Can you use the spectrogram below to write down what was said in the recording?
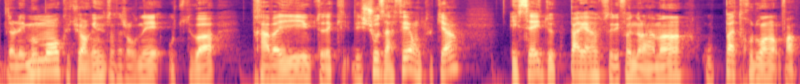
dans les moments que tu organises dans ta journée où tu dois travailler où tu as des choses à faire en tout cas essaye de pas garder ton téléphone dans la main ou pas trop loin. Enfin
